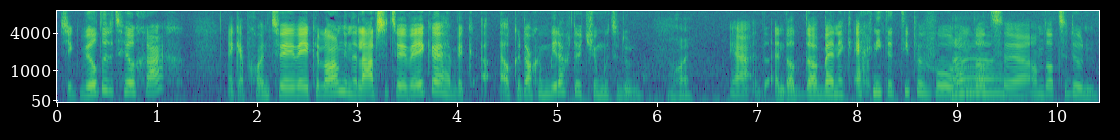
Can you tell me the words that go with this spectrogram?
Dus ik wilde dit heel graag. Ik heb gewoon twee weken lang, in de laatste twee weken, heb ik el- elke dag een middagdutje moeten doen. Mooi. Ja, en dat, daar ben ik echt niet de type voor om, Ah. dat, eh, om dat te doen.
